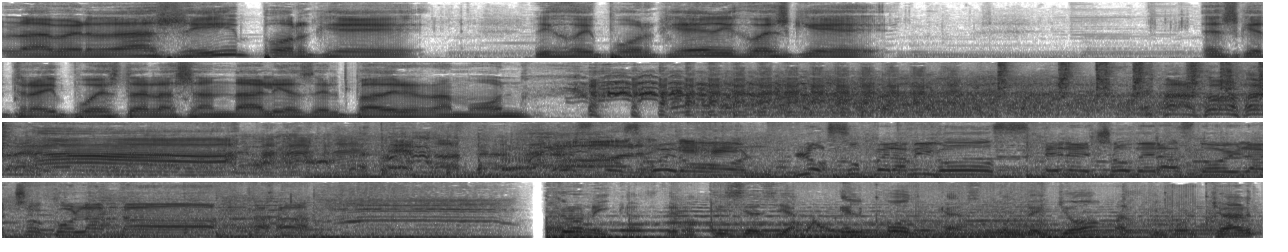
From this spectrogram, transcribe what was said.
la verdad sí, porque... Dijo, ¿y por qué? Dijo, es que... Es que trae puestas las sandalias del padre Ramón. Estos fueron los super amigos en el show de Erasmo y la Chocolata. Crónicas de Noticias Ya, el podcast donde yo, Martín Borchardt,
